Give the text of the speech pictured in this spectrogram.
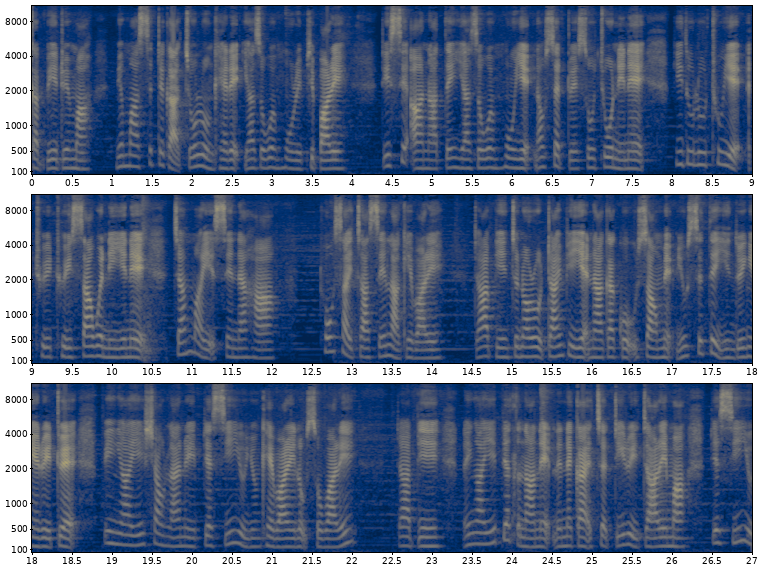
ကပ်ဘေးတွင်မှာမြန်မာစစ်တပ်ကကျိုးလွန်ခဲ့တဲ့ရာဇဝတ်မှုတွေဖြစ်ပါတယ်။ ဒီစစ်အာဏာသိမ်းရာဇဝတ်မှုရဲ့နောက်ဆက်တွဲဆိုးကျိုးအနေနဲ့ပြည်သူလူထုရဲ့အထွေထွေစားဝတ်နေရေးနဲ့ကျန်းမာရေးအဆင့်တန်းဟာထိုးဆိုင်ကြဆင်းလာခဲ့ပါတယ်။ဒါအပြင်ကျွန်တော်တို့တိုင်းပြည်ရဲ့အနာဂတ်ကိုဦးဆောင်မဲ့မျိုးစစ်သစ်ရင်သွေးငယ်တွေအတွက်ပညာရေးရှောက်လန်းတွေပျက်စီးယူယွန်းခဲ့ပါတယ်လို့ဆိုပါတယ်။ဒါအပြင်နိုင်ငံရေးပြဿနာနဲ့လက်နက်ကိုင်အချက်တီးတွေကြားထဲမှာပျက်စီးယူ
